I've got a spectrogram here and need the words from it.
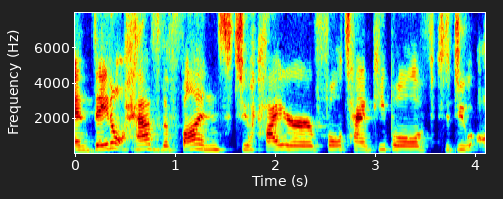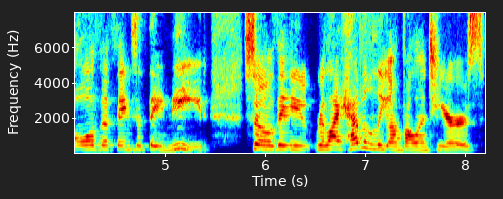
and they don't have the funds to hire full-time people to do all of the things that they need. So they rely heavily on volunteers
